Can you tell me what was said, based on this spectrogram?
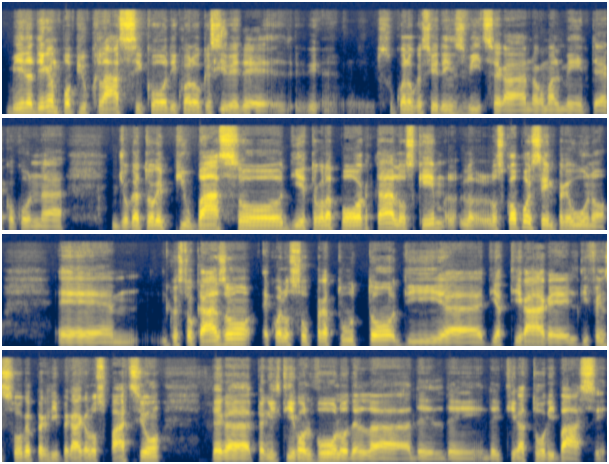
Viene a dire un po' più classico di quello che sì. si vede eh, su quello che si vede in Svizzera normalmente, ecco, con giocatore più basso dietro la porta, lo, schema, lo, lo scopo è sempre uno. Eh, in questo caso è quello soprattutto di, eh, di, attirare il difensore per liberare lo spazio per, per il tiro al volo del, del, dei, dei, tiratori bassi.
